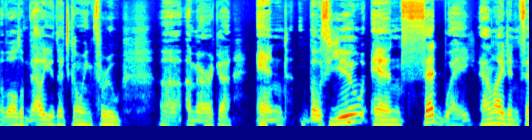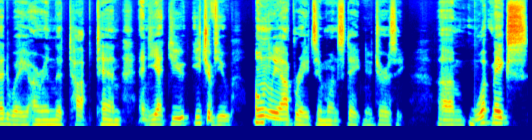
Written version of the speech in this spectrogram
of all the value that's going through uh, America. And both you and Fedway, Allied and Fedway, are in the top 10, and yet you, each of you only operates in one state, New Jersey. Um, what makes,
